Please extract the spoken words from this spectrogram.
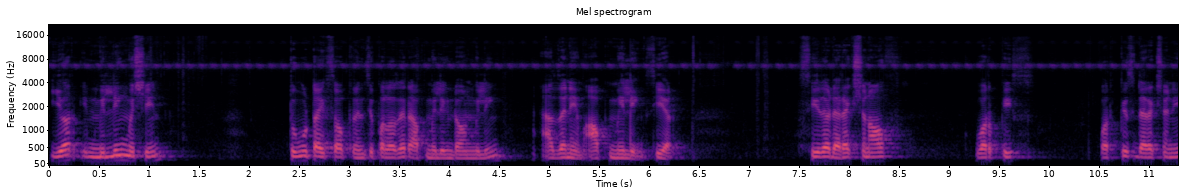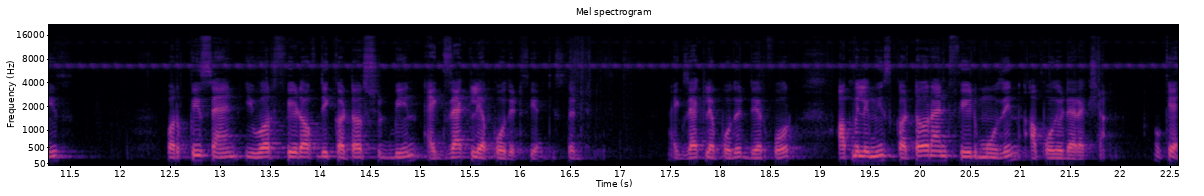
here in milling machine two types of principle are there up milling down milling. As the name up milling here. See the direction of workpiece workpiece direction is workpiece and your feed of the cutter should be in exactly opposite here this is exactly opposite therefore up milling means cutter and feed moves in opposite direction okay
